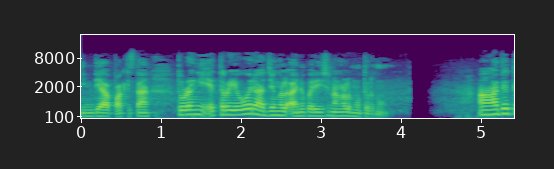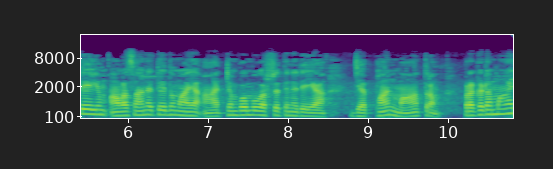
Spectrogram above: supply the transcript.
India Pakistan തുടങ്ങി എത്രയോ രാജ്യങ്ങൾ അണുപരീക്ഷണങ്ങൾ മുതിർന്നു. ആദ്യത്തെയും അവസാനത്തേതുമായ ആറ്റം ബോംബ് വർഷത്തിനിടെയ ജപ്പാൻ മാത്രം പ്രകടമായ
